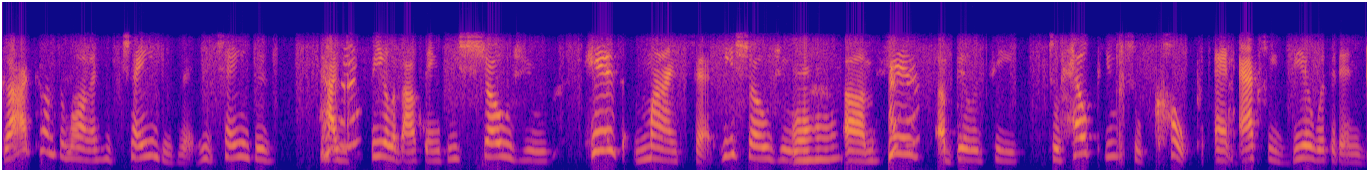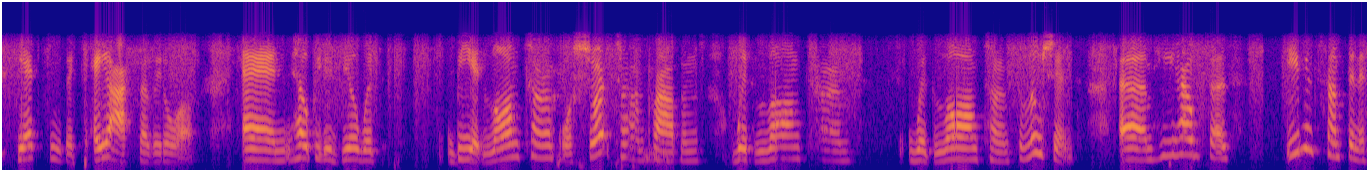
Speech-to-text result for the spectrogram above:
God comes along and He changes it. He changes how you Mm-hmm. feel about things. He shows you his mindset. He shows you mm-hmm. um, his ability to help you to cope and actually deal with it and get through the chaos of it all and help you to deal with be it long term or short term problems with long term with long term solutions. Um, he helps us even something as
